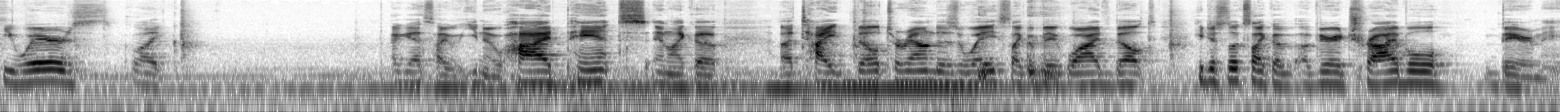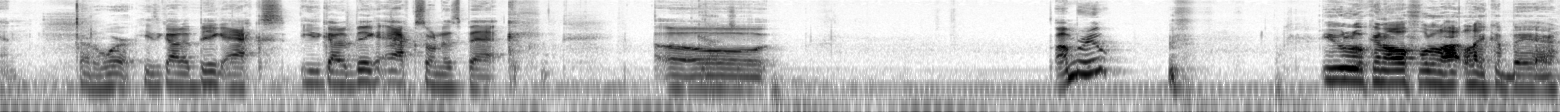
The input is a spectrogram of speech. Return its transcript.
He wears like I guess like you know hide pants and like a a tight belt around his waist, like a big wide belt. He just looks like a, a very tribal bear man. That'll work. He's got a big axe. He's got a big axe on his back. Oh, I'm real. You look an awful lot like a bear.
